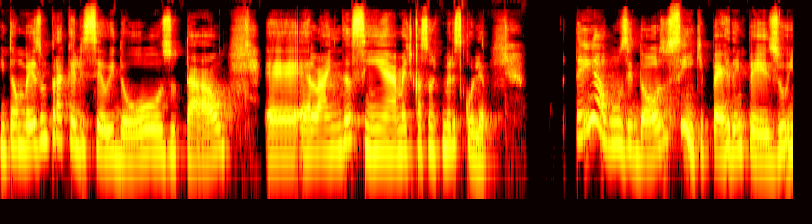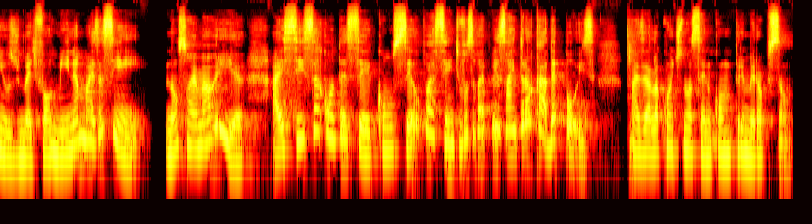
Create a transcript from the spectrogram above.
Então, mesmo para aquele seu idoso tal, é, ela ainda assim é a medicação de primeira escolha. Tem alguns idosos, sim, que perdem peso em uso de metformina, mas assim, não são a maioria. Aí, se isso acontecer com o seu paciente, você vai pensar em trocar depois. Mas ela continua sendo como primeira opção.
